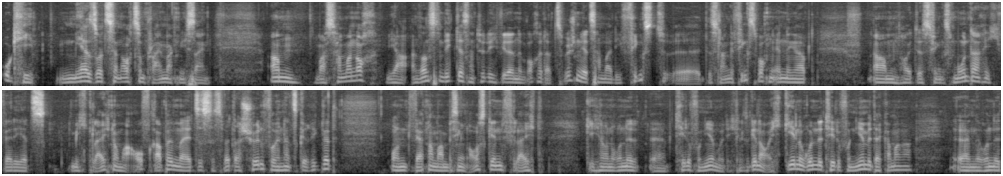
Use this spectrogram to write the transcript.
Okay, mehr soll es dann auch zum Primark nicht sein. Ähm, was haben wir noch? Ja, ansonsten liegt jetzt natürlich wieder eine Woche dazwischen. Jetzt haben wir die Pfingst, äh, das lange Pfingstwochenende gehabt. Ähm, heute ist Pfingstmontag. Ich werde jetzt mich gleich nochmal aufrappeln, weil jetzt ist das Wetter schön. Vorhin hat es geregnet und werde nochmal ein bisschen rausgehen. Vielleicht gehe ich noch eine Runde äh, telefonieren mit ich. Also genau, ich gehe eine Runde telefonieren mit der Kamera, äh, eine Runde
